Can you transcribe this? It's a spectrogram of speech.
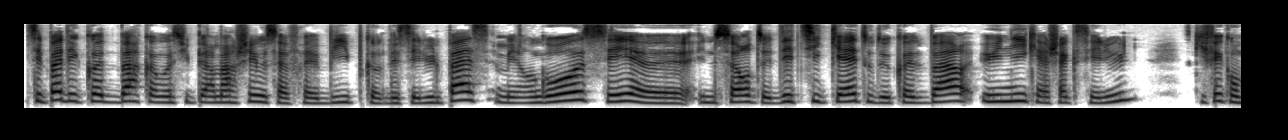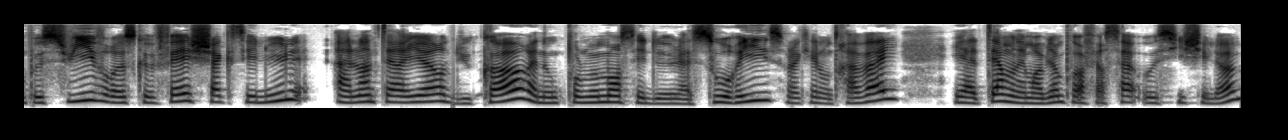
C'est pas des codes barres comme au supermarché où ça ferait bip quand les cellules passent, mais en gros, c'est euh, une sorte d'étiquette ou de code barre unique à chaque cellule, ce qui fait qu'on peut suivre ce que fait chaque cellule à l'intérieur du corps. Et donc, pour le moment, c'est de la souris sur laquelle on travaille. Et à terme, on aimerait bien pouvoir faire ça aussi chez l'homme.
